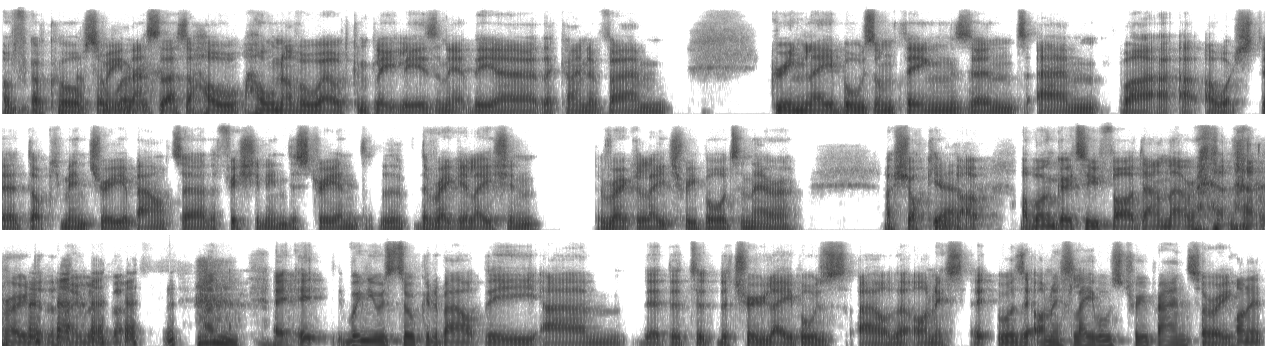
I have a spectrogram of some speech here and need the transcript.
Of, of course, that's I mean that's that's a whole whole nother world completely, isn't it? The uh, the kind of um, green labels on things. And um, well, I, I, watched the documentary about uh, the fishing industry and the, the regulation, the regulatory boards, and they're are shocking. Yeah. But I, I, won't go too far down that that road at the moment. But um, it, it, when you was talking about the um, the, the, the true labels, uh, the honest, it, was it honest labels, true brand? Sorry, on it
